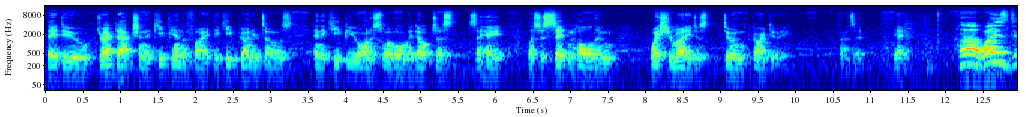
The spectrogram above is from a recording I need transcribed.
They do direct action. They keep you in the fight. They keep you on your toes, and they keep you on a swivel. And they don't just say, "Hey, let's just sit and hold and waste your money just doing guard duty." That's it. Yay. Uh, why is di-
